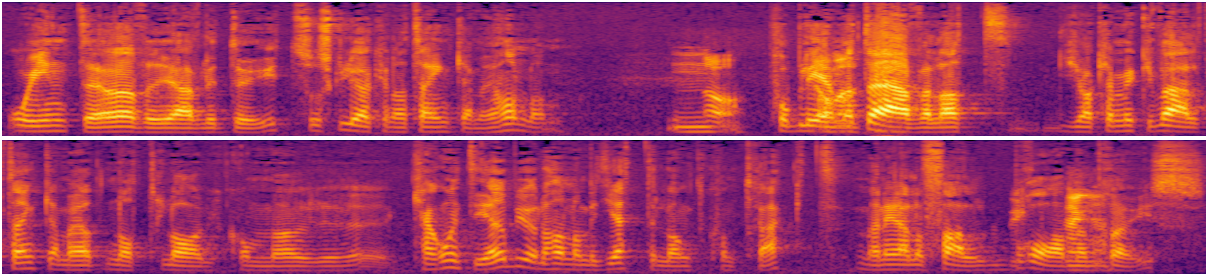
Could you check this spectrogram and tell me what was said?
och inte överjävligt dyrt så skulle jag kunna tänka mig honom. Mm. Ja. Problemet ja, är väl att jag kan mycket väl tänka mig att något lag kommer kanske inte erbjuda honom ett jättelångt kontrakt men i alla fall bra med pröjs.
